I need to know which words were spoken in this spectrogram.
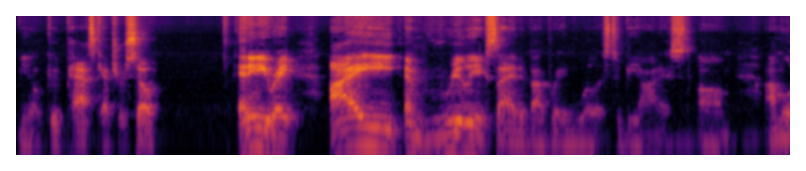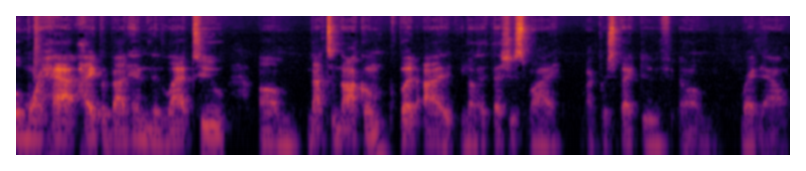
you know good pass catcher. So at any rate, I am really excited about Brayden Willis. To be honest, um, I'm a little more ha- hype about him than Latu. Um, not to knock him, but I you know that, that's just my my perspective um, right now.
